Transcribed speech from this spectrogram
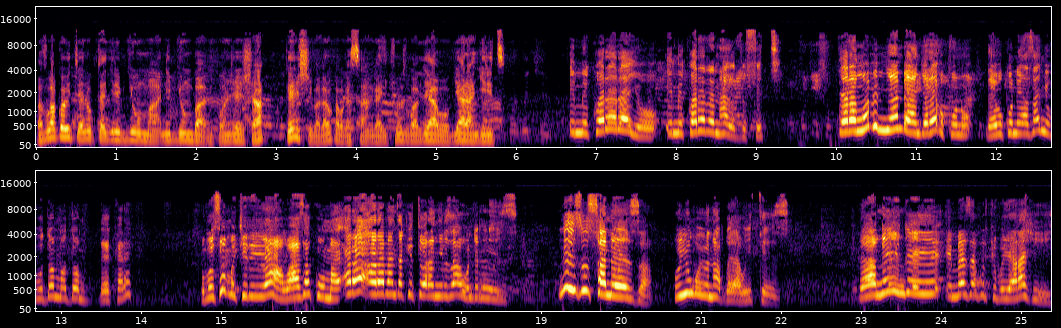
Bavuga ko bitewe no kutagira ibyuma n'ibyumba bikonjesha kenshi bagaruka bagasanga ibicuruzwa byabo byarangiritse. Imikorere yo imikorere ntayo dufite. Dore nk'ubu imyenda yanjye reba ukuntu reba ukuntu yazanye ubudomodomo. Reka reka. Ubu si umukiriya waza kuma ara- arabanza akitoranyiriza wundi mwiza mwiza usa neza. Uyu nguyu ntabwo yawiteza. Nk'iyi ngiyi imeze gutya ubu yarahiye.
